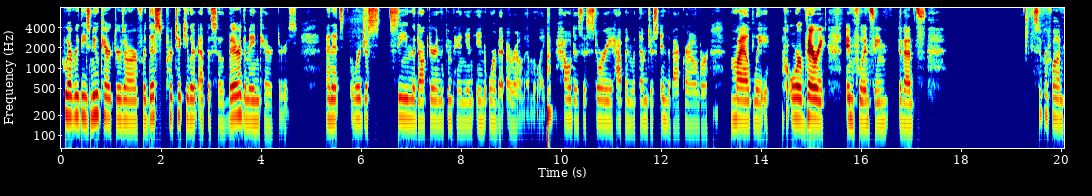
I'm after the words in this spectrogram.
whoever these new characters are for this particular episode. They're the main characters and it's we're just seeing the doctor and the companion in orbit around them like how does this story happen with them just in the background or mildly or very influencing events super fun.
